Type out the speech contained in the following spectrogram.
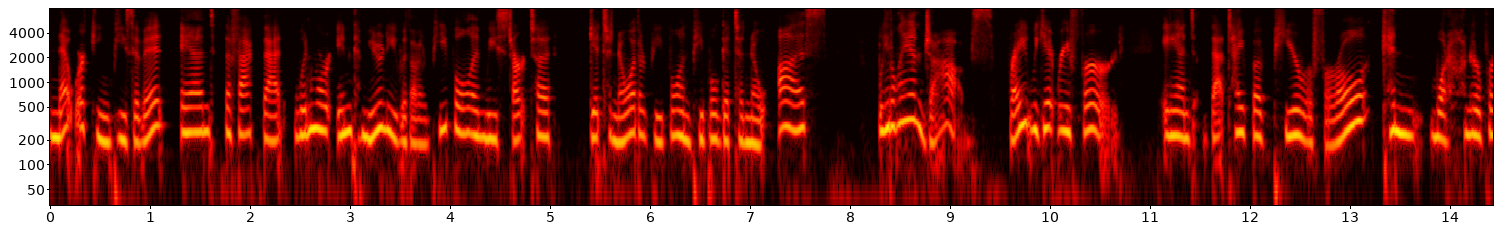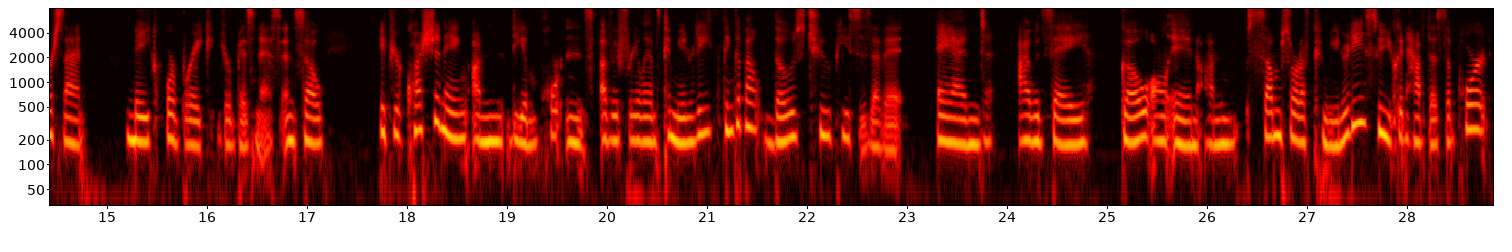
networking piece of it and the fact that when we're in community with other people and we start to get to know other people and people get to know us, we land jobs, right? We get referred. And that type of peer referral can 100% make or break your business. And so if you're questioning on the importance of a freelance community, think about those two pieces of it. And I would say go all in on some sort of community so you can have the support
